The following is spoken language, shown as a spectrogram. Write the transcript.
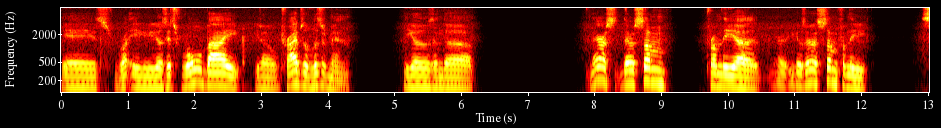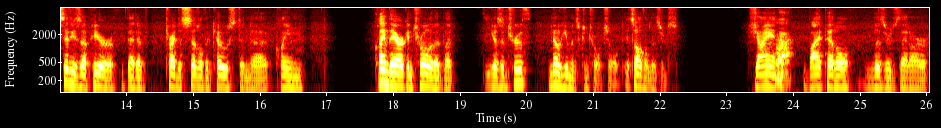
It's he goes. It's rolled by you know tribes of lizardmen. He goes and uh, there are there are some from the uh, he goes there are some from the cities up here that have tried to settle the coast and uh, claim claim they are in control of it, but he goes in truth no humans control Chult. It's all the lizards. Giant Huh. bipedal lizards that are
